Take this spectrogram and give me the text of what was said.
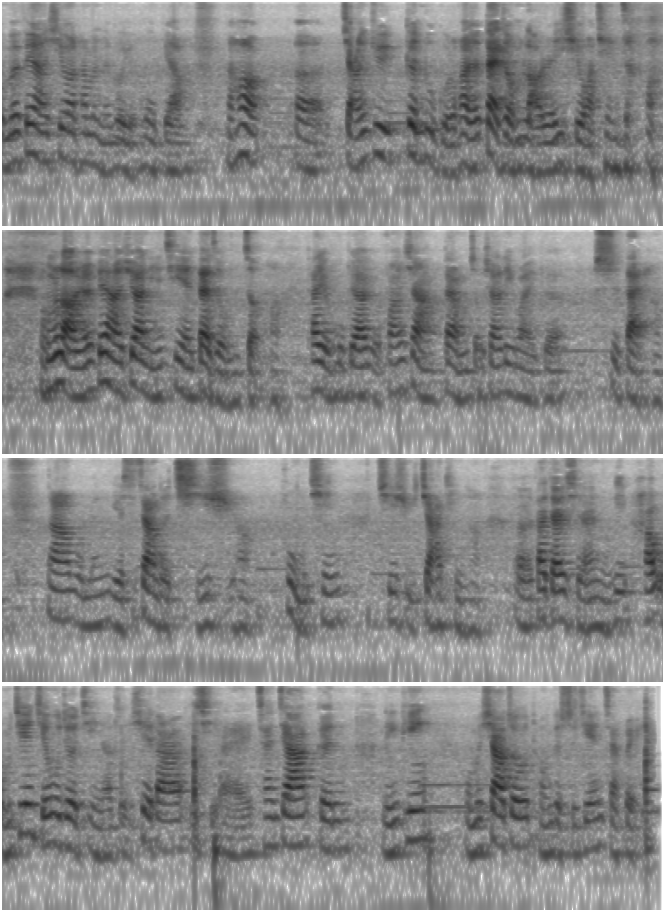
我们非常希望他们能够有目标，然后呃讲一句更露骨的话，就带着我们老人一起往前走哈。我们老人非常需要年轻人带着我们走哈。他有目标，有方向，带我们走向另外一个世代哈。那我们也是这样的期许哈，父母亲期许家庭哈，呃，大家一起来努力。好，我们今天节目就进行到这里，谢谢大家一起来参加跟聆听。我们下周同一个时间再会。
